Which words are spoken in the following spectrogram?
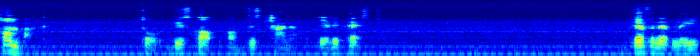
come back to this top of this channel a test definitely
